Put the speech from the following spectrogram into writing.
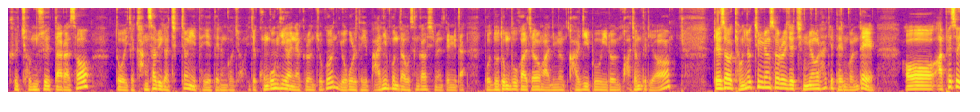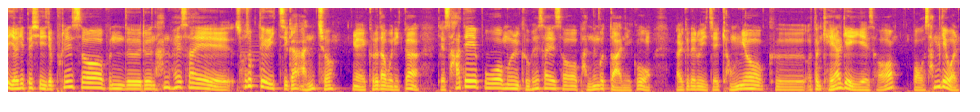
그 점수에 따라서 또 이제 강사비가 측정이 되게 되는 거죠. 이제 공공기관이나 그런 쪽은 요거를 되게 많이 본다고 생각하시면 됩니다. 뭐 노동부 과정 아니면 가기부 이런 과정들이요. 그래서 경력증명서를 이제 증명을 하게 되는 건데 어, 앞에서 이야기했듯이 이제 프리랜서 분들은 한 회사에 소속되어 있지가 않죠. 예, 그러다 보니까 이제 4대 보험을 그 회사에서 받는 것도 아니고 말 그대로 이제 경력 그 어떤 계약에 의해서 뭐 3개월,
